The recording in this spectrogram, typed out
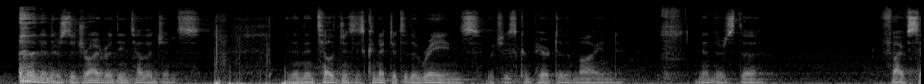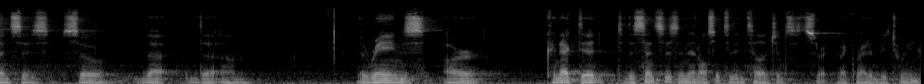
and then there's the driver, the intelligence. And then the intelligence is connected to the reins, which is compared to the mind. And then there's the five senses. So the the um, the reins are connected to the senses and then also to the intelligence. It's right, like right in between.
